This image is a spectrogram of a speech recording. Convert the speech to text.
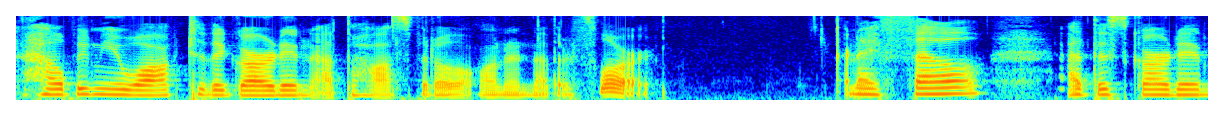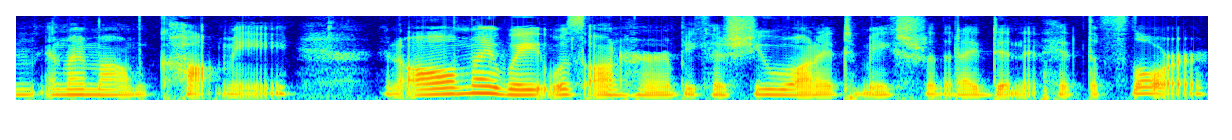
helping me walk to the garden at the hospital on another floor. And I fell at this garden, and my mom caught me. And all my weight was on her because she wanted to make sure that I didn't hit the floor.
